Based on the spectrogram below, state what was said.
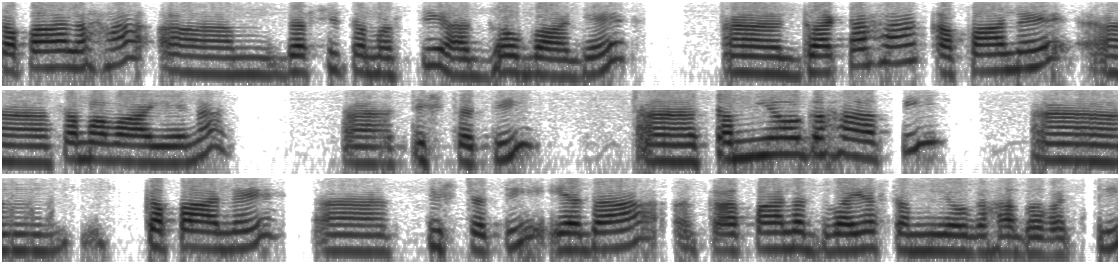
कपालः दर्शितमस्ति अधोभागे घटः कपाले समवायेन तिष्ठति। संयोगः अपि कपाले तिष्ठति। यदा कपालद्वयसंयोगः भवति,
